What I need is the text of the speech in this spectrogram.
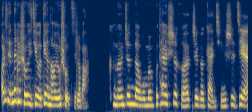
而且那个时候已经有电脑有手机了吧？可能真的我们不太适合这个感情世界，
